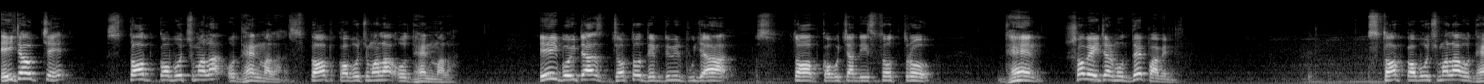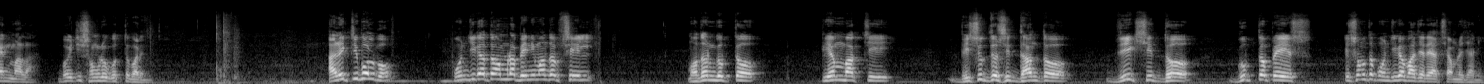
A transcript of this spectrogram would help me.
এইটা হচ্ছে স্তব কবচমালা ও ধ্যানমালা, স্তব কবচমালা ও ধ্যানমালা। এই বইটা যত দেবদেবীর পূজা, স্তব কবচাদি, স্তোত্র, ধ্যান, সব এইটার মধ্যে পাবেন। স্তব কবচমালা ও ধ্যানমালা, বইটি সংগ্রহ করতে পারেন। আরেকটি বলব, পঞ্জিকা তো আমরা বেনিমাধব শীল মদন গুপ্ত পিএম বাগচি, বিশুদ্ধ সিদ্ধান্ত, দৃক সিদ্ধ, গুপ্ত প্রেস এ সমস্ত পঞ্জিকা বাজারে আছে, আমরা জানি।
